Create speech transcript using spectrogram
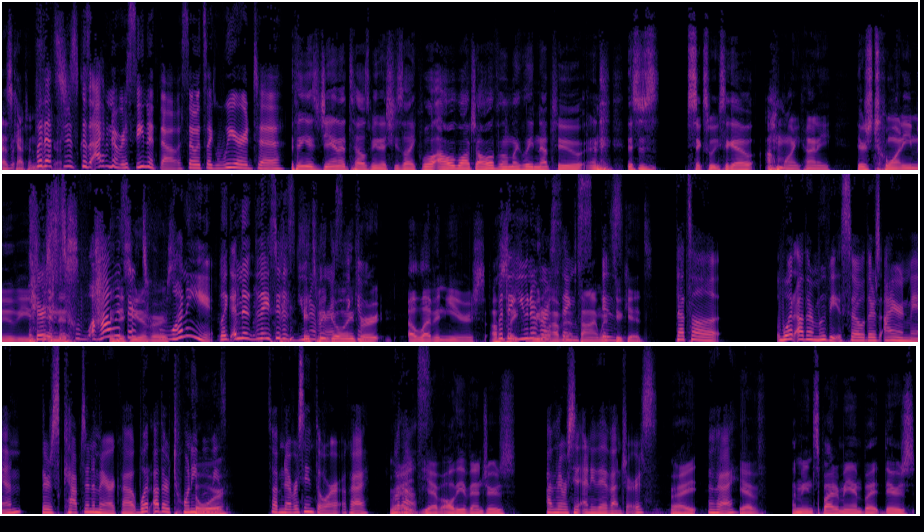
as Captain But America. that's just cuz I've never seen it though. So it's like weird to the thing is, Jana tells me that she's like, "Well, I'll watch all of them like leading up to," and this is six weeks ago. I'm like, "Honey, there's 20 movies There's in this." tw- how in is this there universe. 20? Like and they say this universe. It's been going for 11 years. I But the like, we universe don't have enough time. We have is- two kids. That's a what other movies? So there's Iron Man, there's Captain America. What other 20 Thor. movies? So I've never seen Thor. Okay. What right? else? You have all the Avengers, I've never seen any of the Avengers. right? Okay. You have, I mean, Spider Man, but there's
